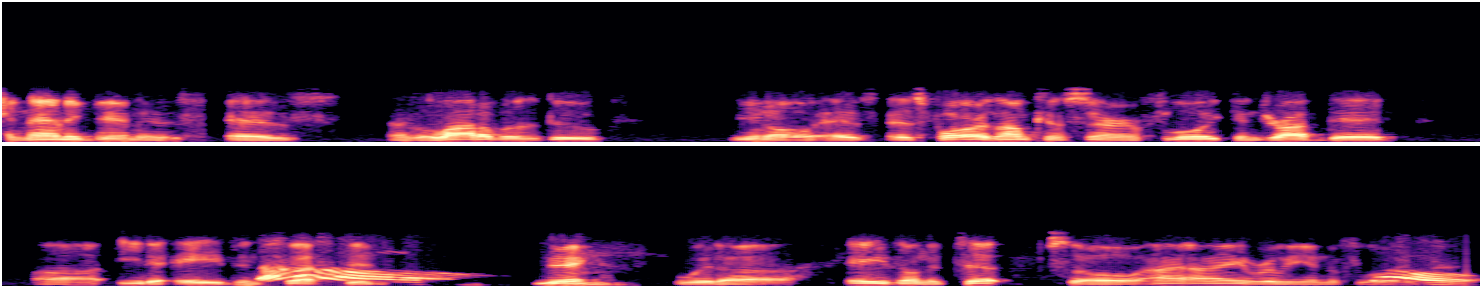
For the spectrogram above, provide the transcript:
shenanigan as as as a lot of us do. You know, as as far as I'm concerned, Floyd can drop dead, uh, eat an AIDS infested Oh, Nick with uh AIDS on the tip. So I, I ain't really into Floyd. oh.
